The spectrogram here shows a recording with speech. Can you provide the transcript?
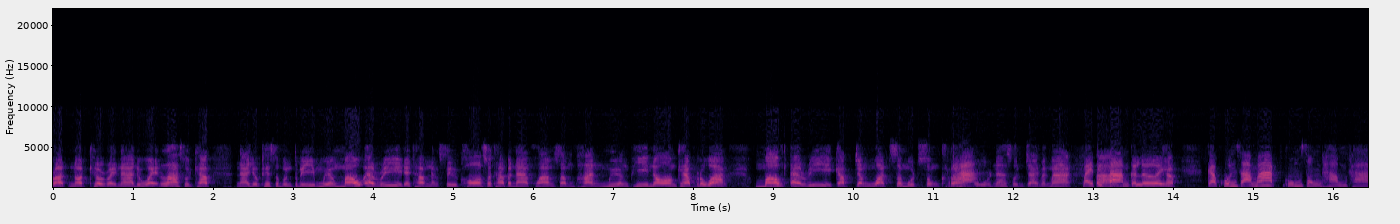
รัฐนอร์ทแคโรไลนาด้วยล่าสุดครับนายกเทศมนตรีเมืองเมาส์แอรีได้ทำหนังสือขอสถาปนาความสัมพันธ์เมืองพี่น้องครับ ระหว่างเมาส์แอรีกับจังหวัดสมุทรสงครามค่ะ โอ้น่าสนใจมากๆไปติดตามกันเลย ครับ กับคุณสามารถคุ้มทรงธรรมค่ะ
